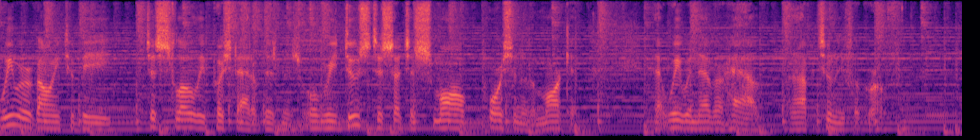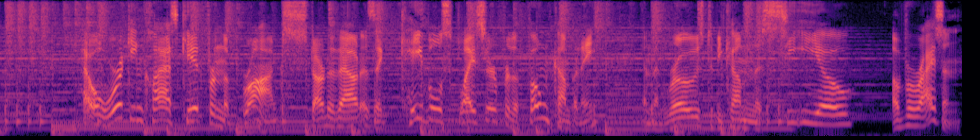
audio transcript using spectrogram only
we were going to be just slowly pushed out of business or reduced to such a small portion of the market that we would never have an opportunity for growth. How a working class kid from the Bronx started out as a cable splicer for the phone company and then rose to become the CEO of Verizon.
